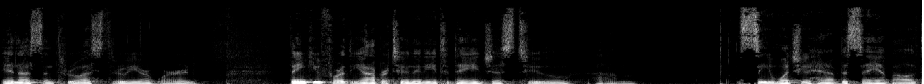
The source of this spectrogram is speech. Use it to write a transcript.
in us and through us through your word. Thank you for the opportunity today just to um, see what you have to say about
